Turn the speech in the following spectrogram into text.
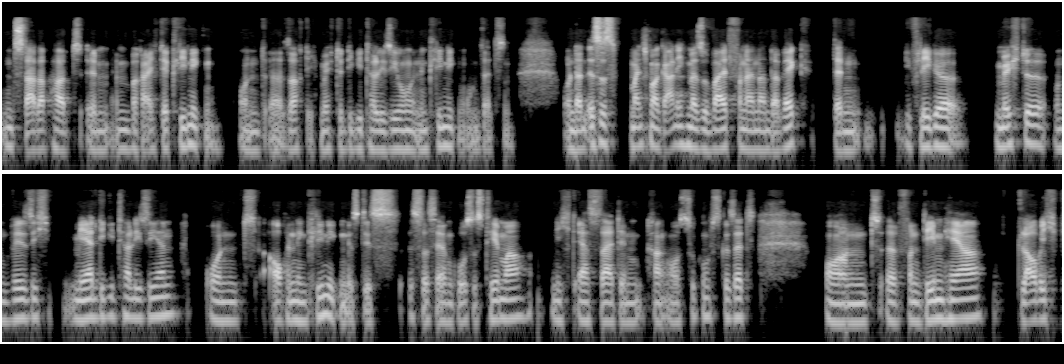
ein Startup hat im, im Bereich der Kliniken und äh, sagt, ich möchte Digitalisierung in den Kliniken umsetzen. Und dann ist es manchmal gar nicht mehr so weit voneinander weg, denn die Pflege möchte und will sich mehr digitalisieren. Und auch in den Kliniken ist, dies, ist das ja ein großes Thema, nicht erst seit dem Krankenhauszukunftsgesetz. Und äh, von dem her, glaube ich,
